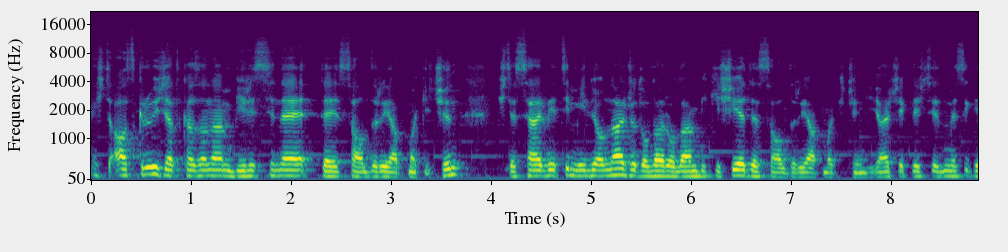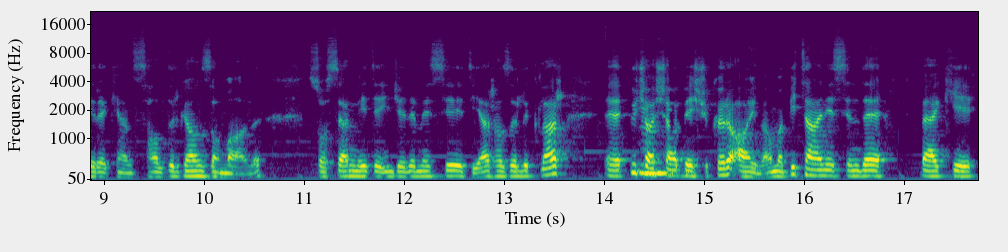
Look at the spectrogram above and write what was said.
işte asgari ücret kazanan birisine de saldırı yapmak için, işte serveti milyonlarca dolar olan bir kişiye de saldırı yapmak için gerçekleştirilmesi gereken saldırgan zamanı, sosyal medya incelemesi, diğer hazırlıklar 3 e, aşağı 5 yukarı aynı. Ama bir tanesinde belki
